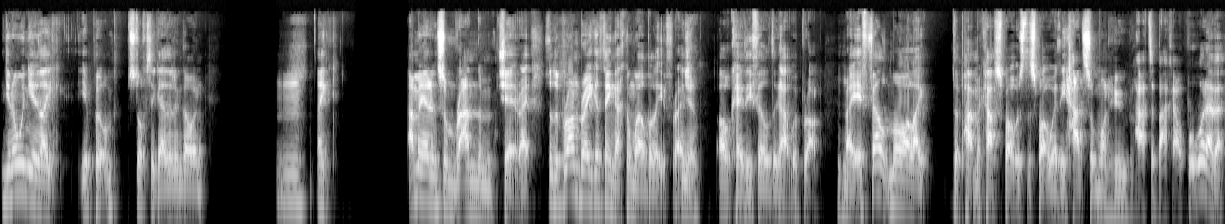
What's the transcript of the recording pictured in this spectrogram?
you know when you like you put stuff together and going, mm, like, I'm hearing some random shit, right? So the Bron Breakker thing, I can well believe, right? Yeah. Okay, they filled the gap with Braun, Mhm. right? It felt more like the Pat McCaff spot was the spot where they had someone who had to back out, but whatever.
